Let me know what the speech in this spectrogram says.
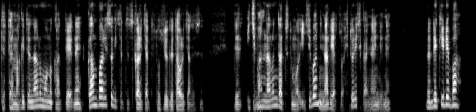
絶対負けてなるものかってね、頑張りすぎちゃって疲れちゃって途中で倒れちゃうんですね。で、一番になるんだって言っても、一番になるやつは一人しかいないんでね。でできれば、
